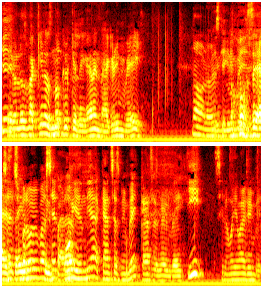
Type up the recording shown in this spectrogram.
¿qué? Pero los vaqueros no, No. creo que le ganen a Green Bay. No, la verdad es que Green Bay. o sea, o sea, el Super Bowl va a ser hoy en día Kansas Green Bay. Kansas Green Bay. Y se lo va a llevar Green Bay.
